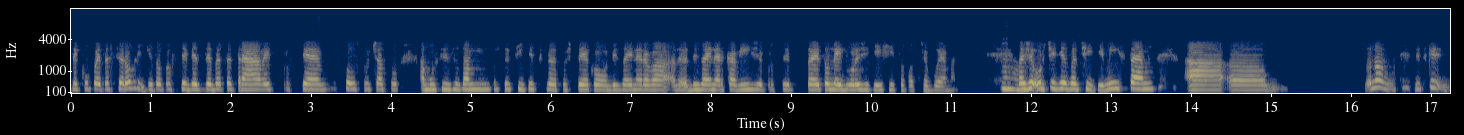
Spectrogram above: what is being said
nekupujete si rohlík. Je to prostě věc, kde budete trávit prostě spoustu času a musí se tam prostě cítit skvěle, což ty jako designerová, designerka ví, že prostě to je to nejdůležitější, co potřebujeme. Mm. Takže určitě začít tím místem a uh, no, vždycky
